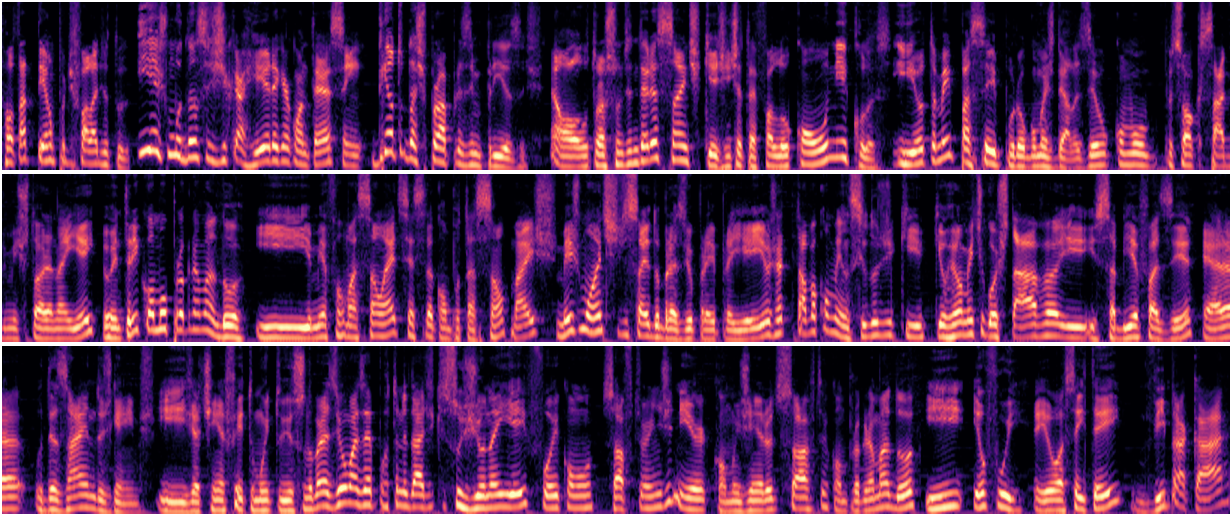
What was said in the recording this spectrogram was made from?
faltar tempo de falar de tudo. E as mudanças de carreira que acontecem dentro das próprias empresas? É outro assunto interessante que a gente até falou com o Nicolas. E eu também passei por algumas delas. Eu, como pessoal que sabe minha história na EA, eu entrei como programador. E minha formação é de ciência da computação, mas mesmo antes de sair do Brasil para ir pra EA, eu já estava convencido de que que eu realmente gostava e, e, sabia fazer era o design dos games. E já tinha feito muito isso no Brasil, mas a oportunidade que surgiu na EA foi como software engineer, como engenheiro de software, como programador. E eu fui. Eu aceitei, vi para cá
